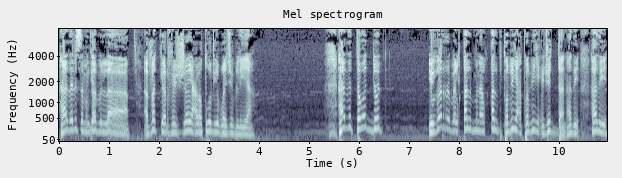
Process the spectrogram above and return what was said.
هذا لسه من قبل لا أفكر في الشيء على طول يبغى يجيب لي إياه. هذا التودد يقرب القلب من القلب طبيعة طبيعي جدا. هذه هذه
